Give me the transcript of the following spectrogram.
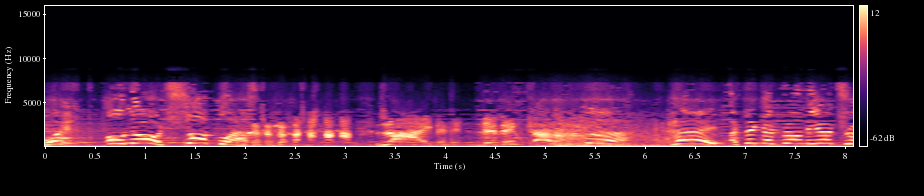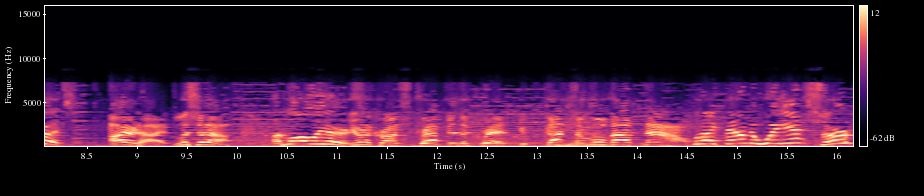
What? Oh no, it's Shockblast! Live and in living color! Ah! hey, I think I found the entrance! Ironhide, listen up! I'm all ears! Unicron's trapped in the grid. You've got to move out now! But I found a way in, sir!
